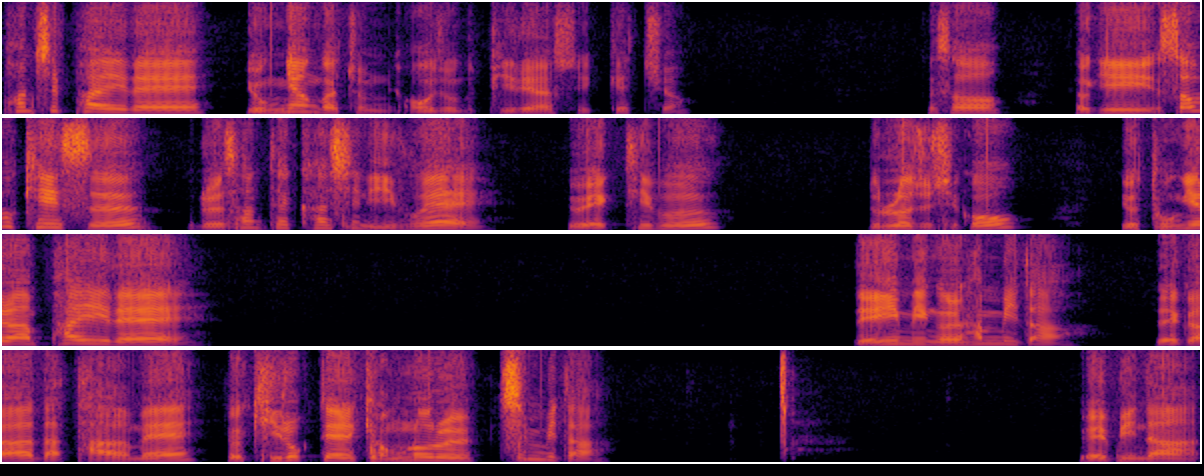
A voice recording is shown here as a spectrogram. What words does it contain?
펀치 파일의 용량과 좀 어느 정도 비례할 수 있겠죠. 그래서 여기 서브 케이스를 선택하신 이후에 이 액티브 눌러주시고 이 동일한 파일에 네이밍을 합니다. 내가 나 다음에 기록될 경로를 칩니다. 웹이나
